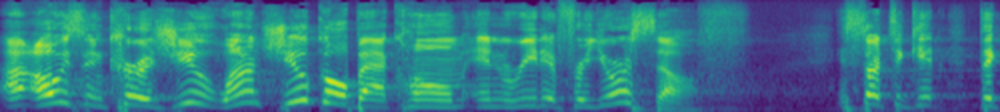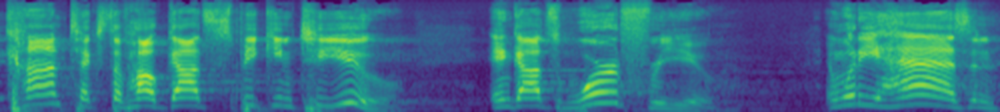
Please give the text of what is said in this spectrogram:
I always encourage you, why don't you go back home and read it for yourself and start to get the context of how God's speaking to you and God's word for you and what he has and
